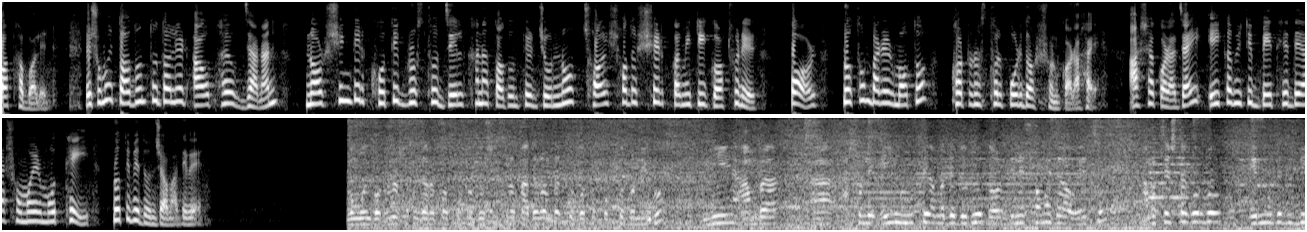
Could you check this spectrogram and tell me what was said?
কথা বলেন। এ সময় তদন্ত দলের আহ্বায়ক জানান, নরসিংদীর ক্ষতিগ্রস্ত জেলখানা তদন্তের জন্য ছয় সদস্যের কমিটি গঠনের পর প্রথমবারের মতো ঘটনাস্থল পরিদর্শন করা হয়। আশা করা যায়, এই কমিটি বেঁধে দেয়া সময়ের মধ্যেই প্রতিবেদন জমা দেবে। এবং ওই ঘটনার সাথে যারা প্রত্যক্ষদর্শী ছিল তাদেরও আমরা একটু বক্তব্য- নিব। নিয়ে আমরা আসলে এই মুহূর্তে আমাদের যদিও দশ দিনের সময় দেওয়া হয়েছে, আমরা চেষ্টা করব এর মধ্যে যদি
